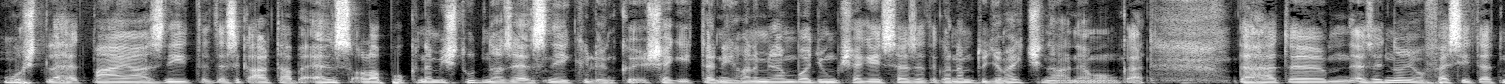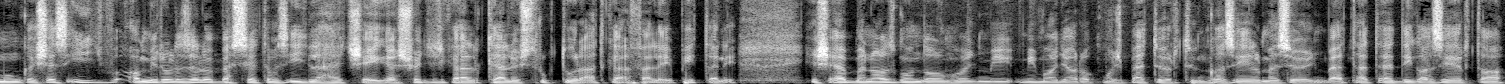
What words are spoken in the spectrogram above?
most lehet pályázni, tehát ezek általában ENSZ alapok, nem is tudna az ENSZ nélkülünk segíteni, hanem nem vagyunk segélyszervezetek, ha nem tudja megcsinálni a munkát. Tehát ez egy nagyon feszített munka, és ez így, amiről az előbb beszéltem, az így lehetséges, hogy kell, kellő struktúrát kell felépíteni. És ebben azt gondolom, hogy mi, mi magyarok most betörtünk az élmezőnybe. Tehát eddig azért a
